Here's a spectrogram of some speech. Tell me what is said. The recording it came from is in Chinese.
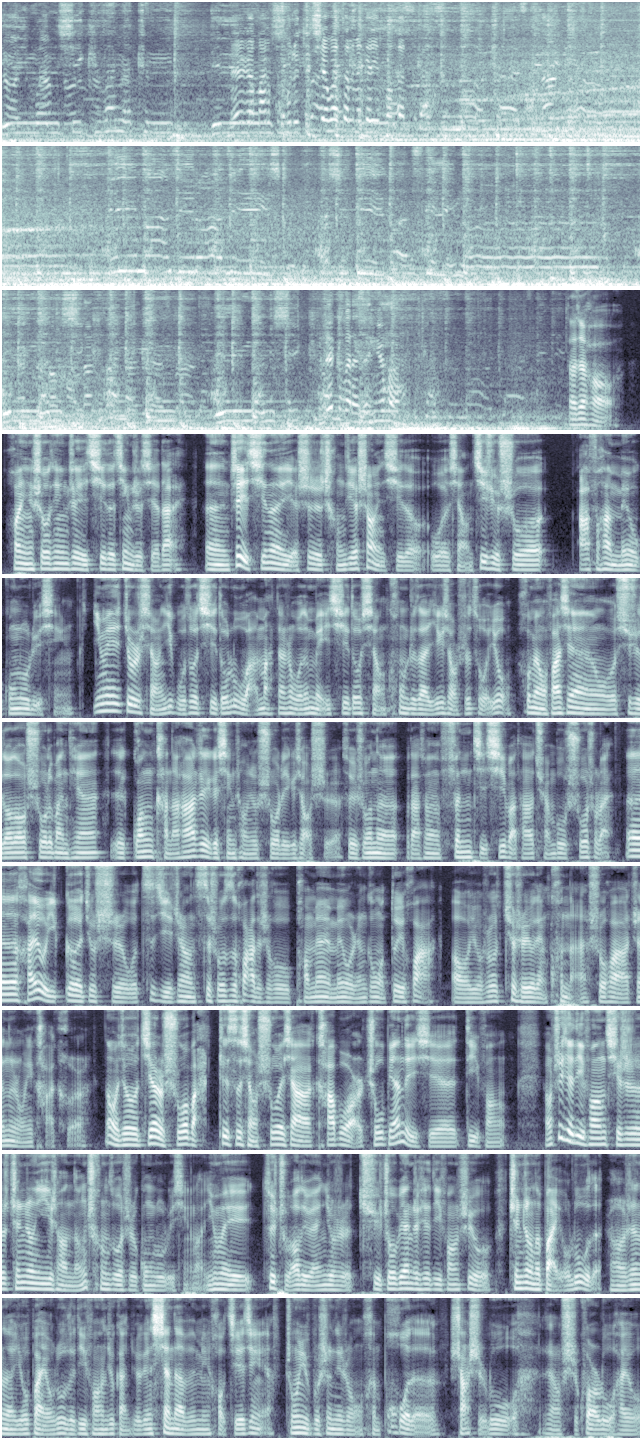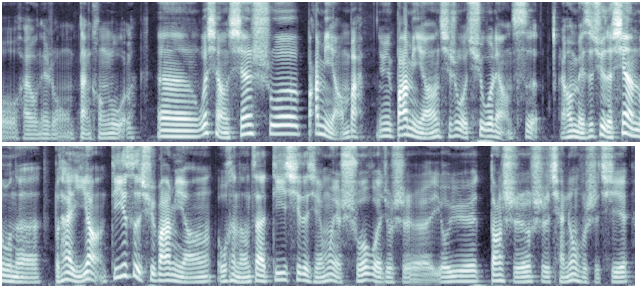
Diliman şikvana Ne kadar azın ya? 大家好，欢迎收听这一期的静止携带。嗯，这一期呢也是承接上一期的，我想继续说阿富汗没有公路旅行，因为就是想一鼓作气都录完嘛。但是我的每一期都想控制在一个小时左右。后面我发现我絮絮叨叨说了半天，呃，光坎大哈这个行程就说了一个小时，所以说呢，我打算分几期把它全部说出来。呃，还有一个就是我自己这样自说自话的时候，旁边也没有人跟我对话。哦，有时候确实有点困难，说话真的容易卡壳。那我就接着说吧。这次想说一下喀布尔周边的一些地方，然后这些地方其实真正意义上能称作是公路旅行了，因为最主要的原因就是去周边这些地方是有真正的柏油路的。然后真的有柏油路的地方，就感觉跟现代文明好接近呀。终于不是那种很破的沙石路，然后石块路，还有还有那种弹坑路了。嗯，我想先说巴米扬吧，因为巴米扬其实我去过两次，然后每次去的线路呢不太一样。第一次去巴米扬，我可能在第一期的节目也说过，就是由于当时是前政府时期，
